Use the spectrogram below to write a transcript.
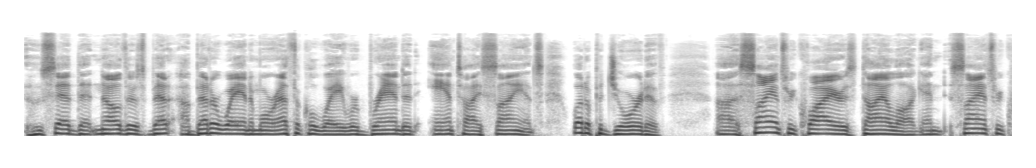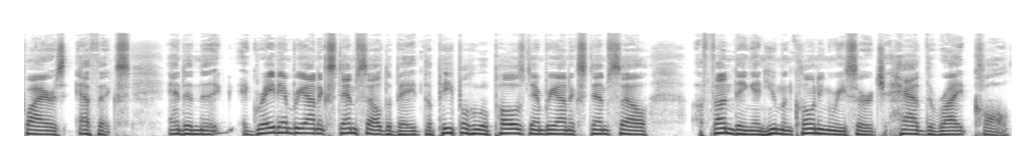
who said that no, there's be- a better way and a more ethical way were branded anti-science. What a pejorative. Uh, science requires dialogue and science requires ethics. And in the great embryonic stem cell debate, the people who opposed embryonic stem cell funding and human cloning research had the right call.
